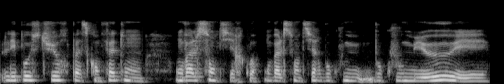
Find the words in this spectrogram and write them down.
les postures parce qu'en fait, on, va le sentir, quoi. On va le sentir beaucoup, beaucoup mieux. Et,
